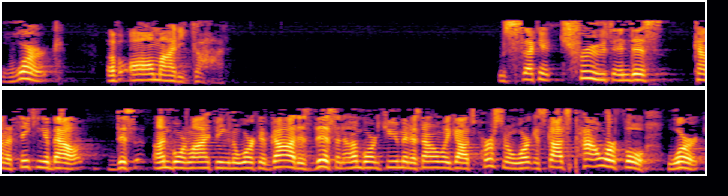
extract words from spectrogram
work of Almighty God. The second truth in this kind of thinking about this unborn life being the work of God is this an unborn human is not only God's personal work, it's God's powerful work.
